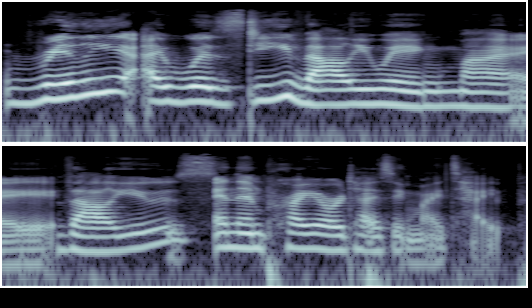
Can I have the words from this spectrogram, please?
Really, I was devaluing my values and then prioritizing my type.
